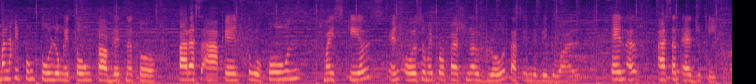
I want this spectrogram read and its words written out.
malaki pong tulong itong tablet na to para sa akin to hone my skills and also my professional growth as individual and as, an educator.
